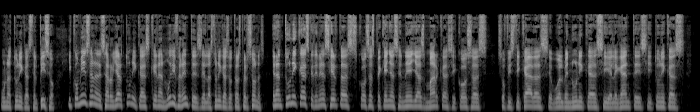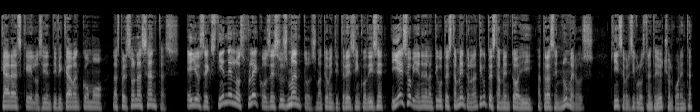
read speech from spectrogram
una túnica hasta el piso, y comienzan a desarrollar túnicas que eran muy diferentes de las túnicas de otras personas. Eran túnicas que tenían ciertas cosas pequeñas en ellas, marcas y cosas sofisticadas, se vuelven únicas y elegantes y túnicas caras que los identificaban como las personas santas. Ellos extienden los flecos de sus mantos. Mateo 23, 5 dice, y eso viene del Antiguo Testamento. En el Antiguo Testamento, ahí atrás en números, 15, versículos 38 al 40,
